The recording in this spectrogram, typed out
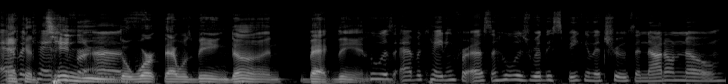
and continue the work that was being done back then. who is advocating for us and who is really speaking the truth and I don't know damn,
